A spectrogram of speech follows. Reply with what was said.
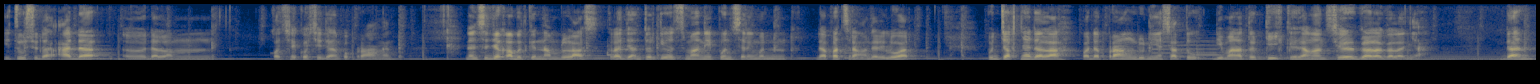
itu sudah ada uh, dalam konsekuensi dalam peperangan. Dan sejak abad ke-16, kerajaan Turki Utsmani pun sering mendapat serangan dari luar. Puncaknya adalah pada Perang Dunia I, di mana Turki kehilangan segala-galanya. Dan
